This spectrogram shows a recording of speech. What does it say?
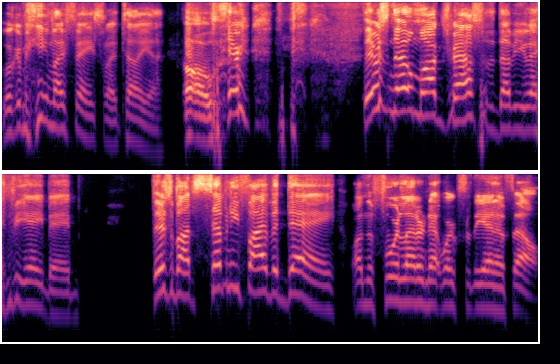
look at me in my face when I tell you. Oh, there, there's no mock drafts for the WNBA, babe. There's about 75 a day on the four letter network for the NFL,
